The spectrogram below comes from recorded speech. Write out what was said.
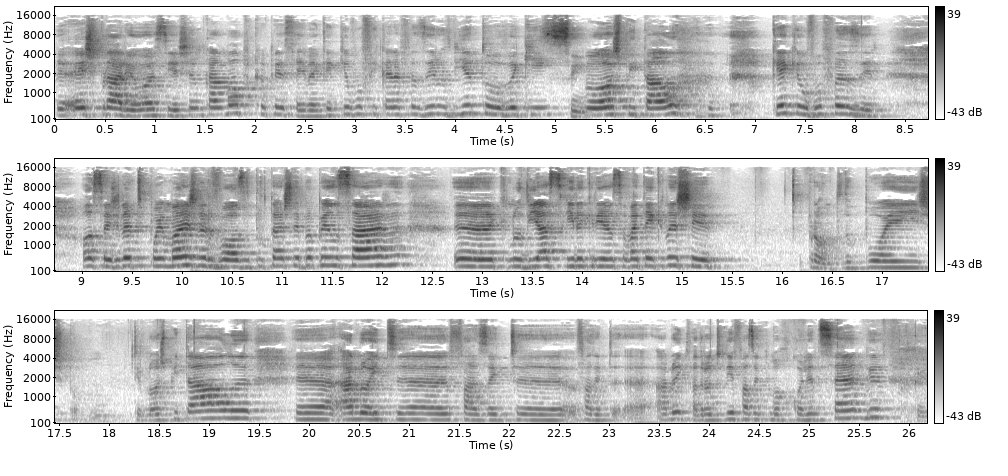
É, é esperar, eu assim, achei um bocado mal porque eu pensei, bem, o que é que eu vou ficar a fazer o dia todo aqui Sim. no hospital? o que é que eu vou fazer? Ou seja, ainda te põe mais nervosa porque estás sempre a pensar eh, que no dia a seguir a criança vai ter que nascer. Pronto, depois estive no hospital, uh, à noite uh, fazem-te, fazem uh, à noite, durante o dia fazem-te uma recolha de sangue. Ok.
